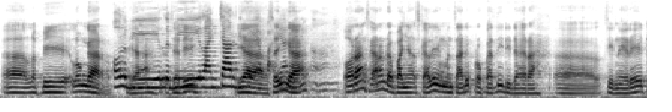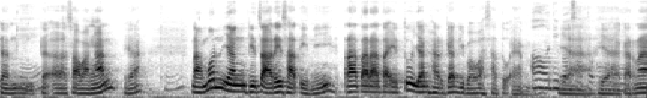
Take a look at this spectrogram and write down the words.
uh, lebih longgar. Oh lebih ya. lebih Jadi, lancar gitu ya, ya Pak ya? sehingga ya? orang sekarang udah banyak sekali yang mencari properti di daerah uh, Cinere dan okay. uh, Sawangan ya. Namun yang dicari saat ini rata-rata itu yang harga di bawah 1 m. Oh di bawah ya, 1 m. Ya karena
